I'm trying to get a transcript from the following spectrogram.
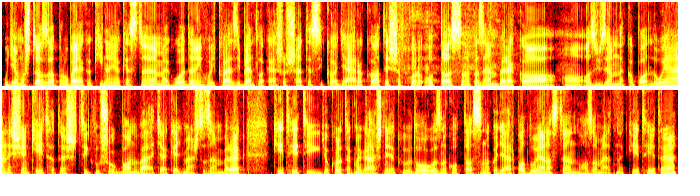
Ugye most azzal próbálják a kínaiak ezt megoldani, hogy kvázi bentlakásossá teszik a gyárakat, és akkor ott alszanak az emberek a, a, az üzemnek a padlóján, és ilyen kéthetes ciklusokban váltják egymást az emberek. Két hétig gyakorlatilag megállás nélkül dolgoznak, ott alszanak a gyár padlóján, aztán hazamehetnek két hétre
